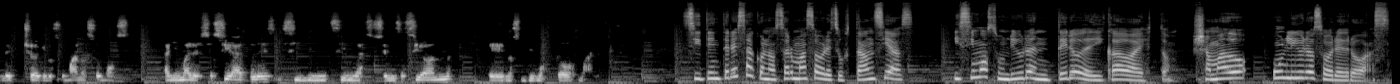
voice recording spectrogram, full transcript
el hecho de que los humanos somos animales sociales y sin, sin la socialización eh, nos sentimos todos mal. Si te interesa conocer más sobre sustancias, hicimos un libro entero dedicado a esto, llamado un libro sobre drogas.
